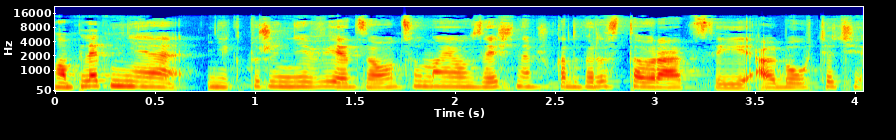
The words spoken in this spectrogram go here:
kompletnie niektórzy nie wiedzą, co mają zjeść na przykład w restauracji albo cioci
